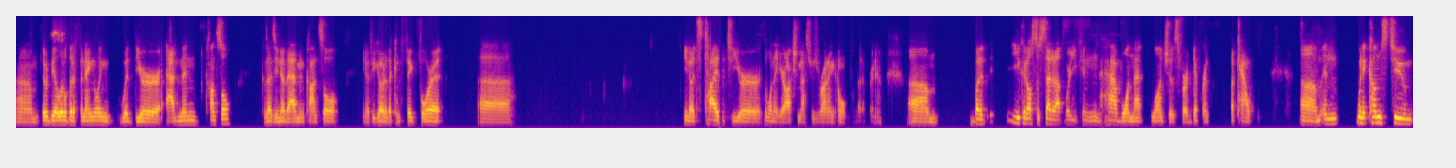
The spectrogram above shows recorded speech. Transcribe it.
Um, there would be a little bit of finagling with your admin console, because as you know, the admin console, you know, if you go to the config for it, uh, you know, it's tied to your the one that your auction master is running. I won't pull that up right now. Um, but it, you could also set it up where you can have one that launches for a different account. Um, and when it comes to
